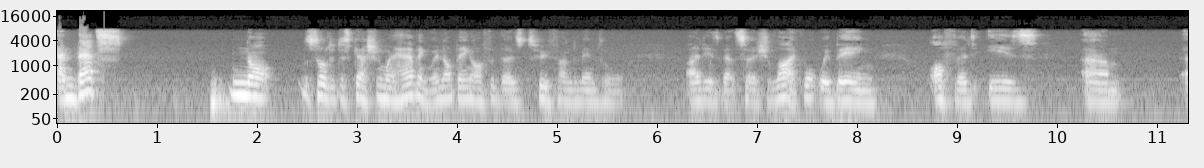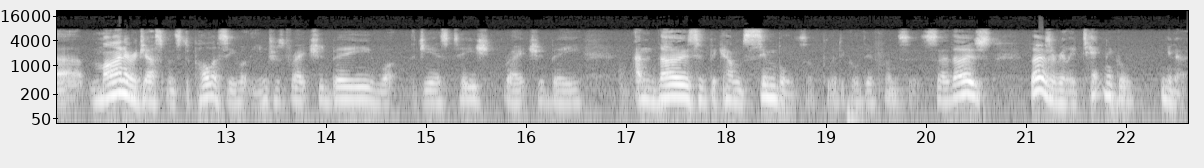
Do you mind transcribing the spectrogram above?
And that's not the sort of discussion we're having. We're not being offered those two fundamental ideas about social life. What we're being offered is um, uh, minor adjustments to policy, what the interest rate should be, what the GST rate should be, and those have become symbols of political differences. So those those are really technical, you know,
